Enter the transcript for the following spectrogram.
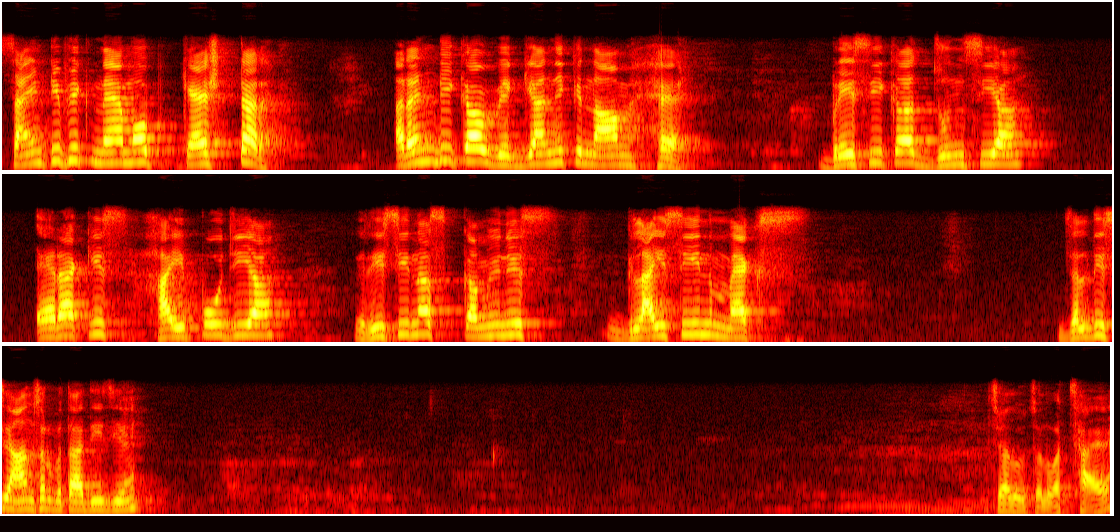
साइंटिफिक नेम ऑफ़ कैस्टर अरंडी का वैज्ञानिक नाम है। ब्रेसिका जुनसिया एराकिस हाइपोजिया रिसिनस कम्युनिस ग्लाइसिन मैक्स जल्दी से आंसर बता दीजिए। चलो चलो अच्छा है।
